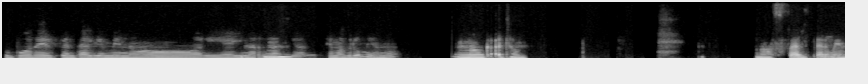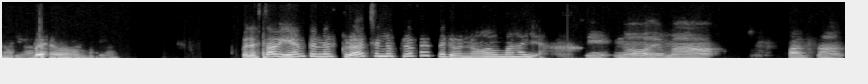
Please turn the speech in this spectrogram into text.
su poder frente a alguien menor y hay una relación, se llama grooming, ¿no? No, cacho. No sé el término. Pero, pero está bien tener crush en los profes, pero no más allá. Sí, no, además pasa,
